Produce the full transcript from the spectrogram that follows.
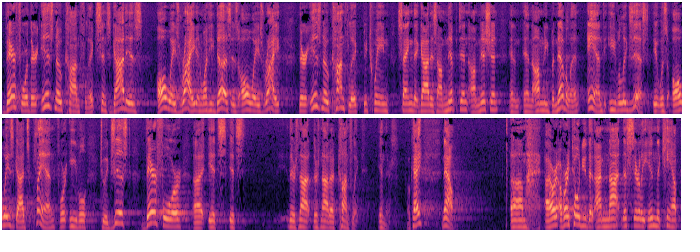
Therefore, there is no conflict since God is always right and what he does is always right there is no conflict between saying that God is omnipotent, omniscient, and, and omnibenevolent and evil exists. It was always God's plan for evil to exist. Therefore, uh, it's, it's, there's, not, there's not a conflict in this. Okay? Now, um, I've already told you that I'm not necessarily in the camp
